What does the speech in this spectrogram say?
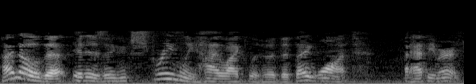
I know that it is an extremely high likelihood that they want a happy marriage.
